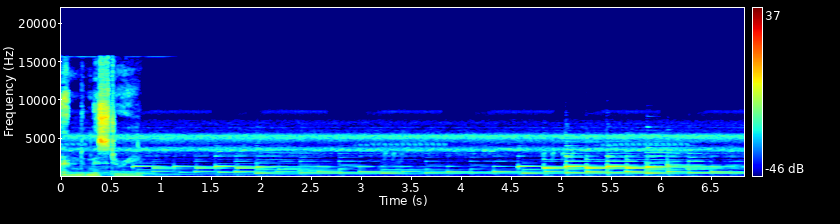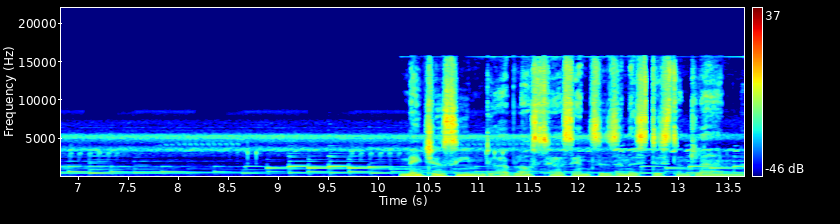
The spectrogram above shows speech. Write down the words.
and mystery. Nature seemed to have lost her senses in this distant land.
